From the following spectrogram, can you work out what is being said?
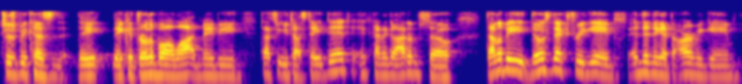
Just because they they could throw the ball a lot, maybe that's what Utah State did and kind of got them. So that'll be those next three games, and then they get the Army game.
